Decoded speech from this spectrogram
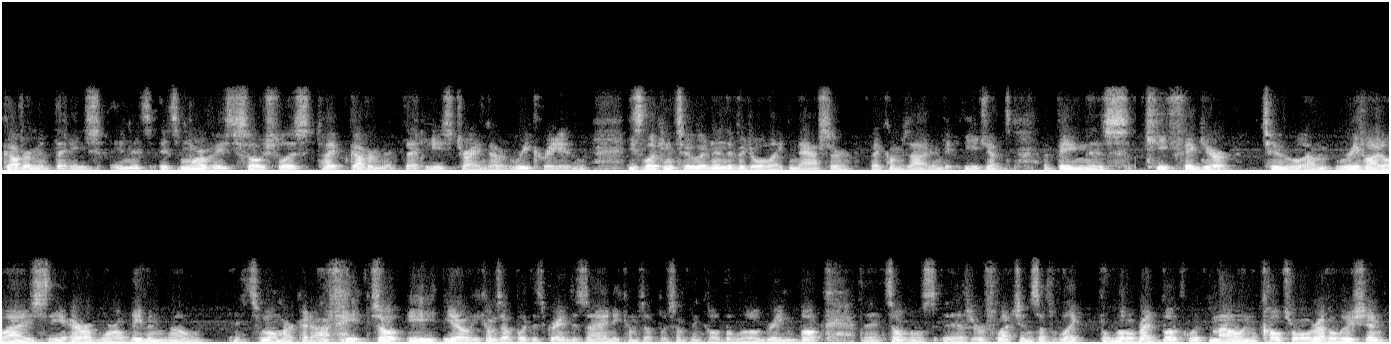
government that he's in it's it's more of a socialist type government that he's trying to recreate and he's looking to an individual like Nasser that comes out into Egypt of being this key figure to um, revitalize the Arab world even though it's Muammar Gaddafi. So he, you know, he comes up with this grand design. He comes up with something called the Little Green Book. It's almost it has reflections of like the Little Red Book with Mao and the Cultural Revolution.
